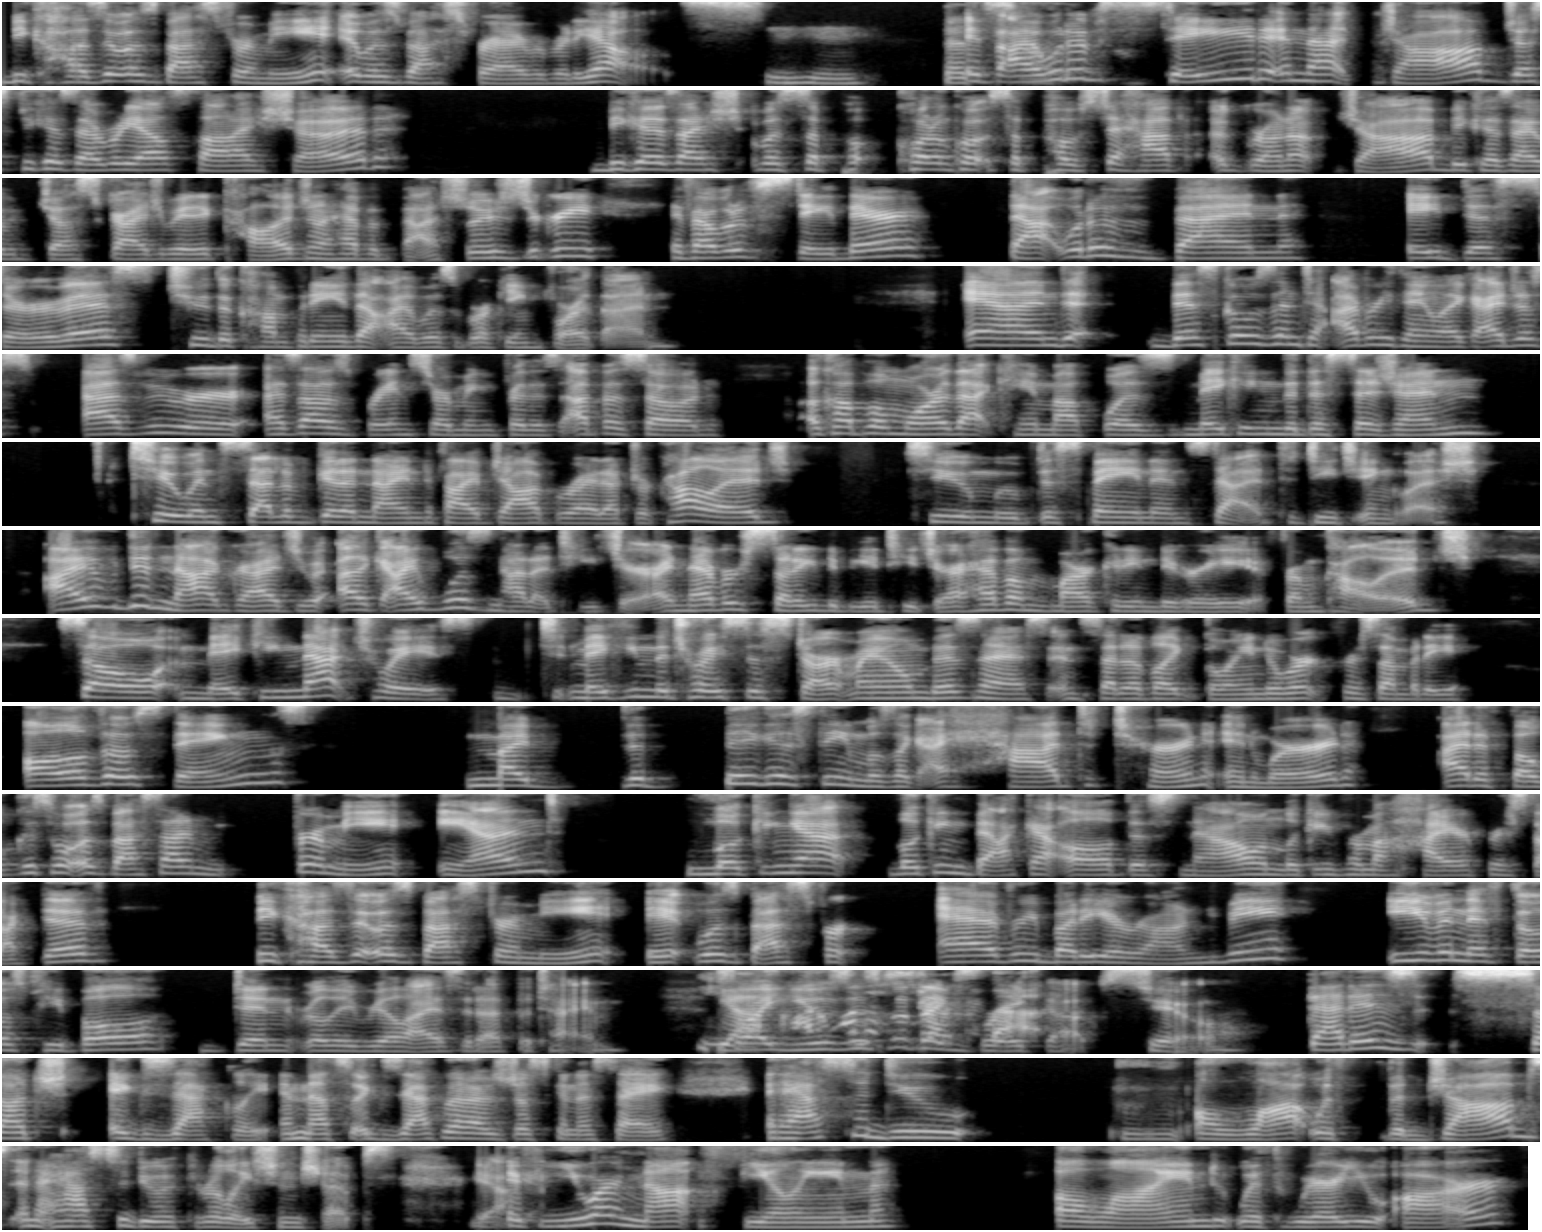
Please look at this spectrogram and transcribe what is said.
because it was best for me, it was best for everybody else. Mm-hmm. If I would have stayed in that job just because everybody else thought I should, because I was suppo- quote unquote supposed to have a grown up job because I just graduated college and I have a bachelor's degree, if I would have stayed there, that would have been a disservice to the company that I was working for then. And this goes into everything. Like I just, as we were, as I was brainstorming for this episode, a couple more that came up was making the decision to instead of get a nine to five job right after college, to move to Spain instead to teach English. I did not graduate, like, I was not a teacher. I never studied to be a teacher. I have a marketing degree from college. So, making that choice, making the choice to start my own business instead of like going to work for somebody, all of those things, my the biggest theme was like I had to turn inward. I had to focus what was best on for me and looking at looking back at all of this now and looking from a higher perspective because it was best for me, it was best for everybody around me, even if those people didn't really realize it at the time. Yeah, so I use I this with like breakups that. too. That is such exactly. And that's exactly what I was just going to say. It has to do a lot with the jobs and it has to do with relationships. Yeah. If you are not feeling aligned with where you are,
